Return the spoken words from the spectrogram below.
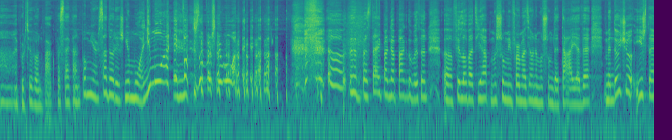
Ah, e përtypën pak, pastaj thanë, po mirë, sa do rrish një muaj, një muaj, po ç'do bësh një muaj. Pastaj pak nga pak domethënë uh, fillova të jap më shumë informacione, më shumë detaje dhe mendoj që ishte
